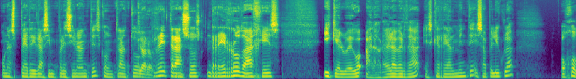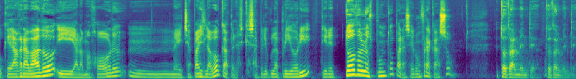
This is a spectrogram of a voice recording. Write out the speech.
unas pérdidas impresionantes con tantos Claro. retrasos, re-rodajes y que luego, a la hora de la verdad, es que realmente esa película, ojo, queda grabado y a lo mejor mm, me chapáis la boca, pero es que esa película a priori tiene todos los puntos para ser un fracaso. Totalmente, totalmente.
